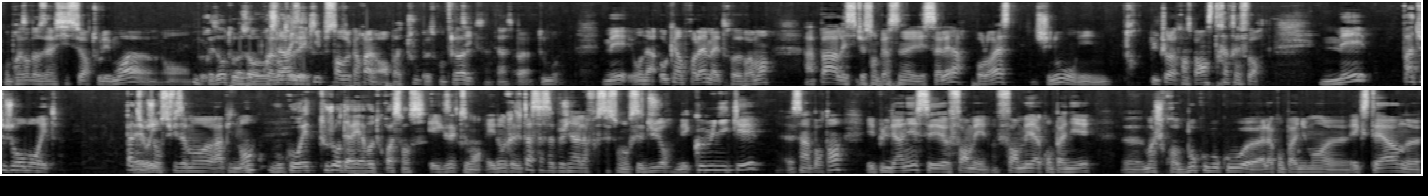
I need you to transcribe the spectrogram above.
qu'on présente aux investisseurs tous les mois, on, on présente aux, on présente aux équipes sans aucun problème. Alors pas tout parce qu'on critique, ça intéresse pas tout le monde. Mais on n'a aucun problème à être vraiment, à part les situations personnelles et les salaires, pour le reste, chez nous, y a une culture de la transparence très très forte. Mais pas toujours au bon rythme pas eh toujours suffisamment rapidement. Vous, courez toujours derrière votre croissance. Exactement. Et donc résultat, ça, ça peut générer la frustration. Donc c'est dur, mais communiquer, c'est important. Et puis le dernier, c'est euh, former, former, accompagner. Euh, moi, je crois beaucoup, beaucoup euh, à l'accompagnement externe.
